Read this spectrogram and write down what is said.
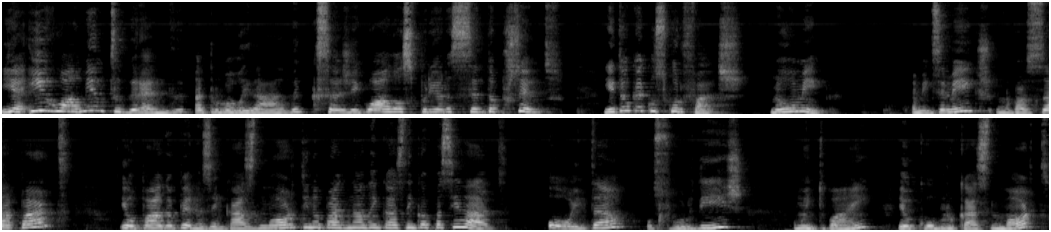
E é igualmente grande a probabilidade que seja igual ou superior a 60%. E então o que é que o seguro faz? Meu amigo, amigos amigos, negócios à parte, eu pago apenas em caso de morte e não pago nada em caso de incapacidade. Ou então, o seguro diz, muito bem, eu cubro o caso de morte,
